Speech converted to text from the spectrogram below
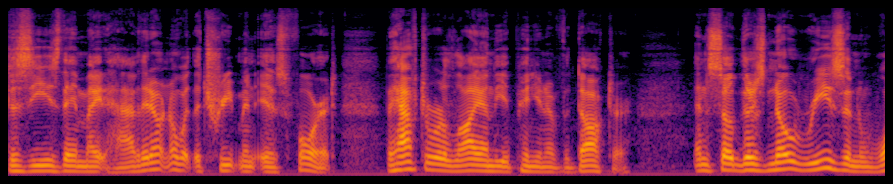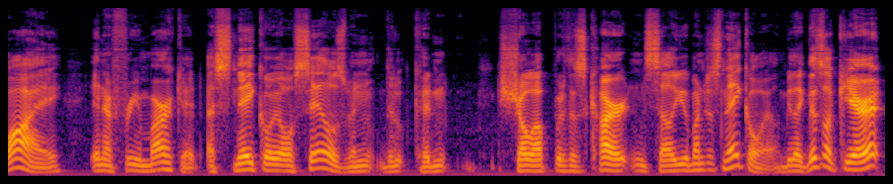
disease they might have. They don't know what the treatment is for it. They have to rely on the opinion of the doctor. And so there's no reason why in a free market a snake oil salesman couldn't show up with his cart and sell you a bunch of snake oil and be like, "This will cure it."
